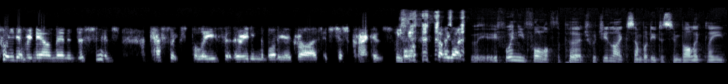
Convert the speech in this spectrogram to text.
tweet every now and then and just says Catholics believe that they're eating the body of Christ. It's just crackers or something like. If when you fall off the perch, would you like somebody to symbolically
